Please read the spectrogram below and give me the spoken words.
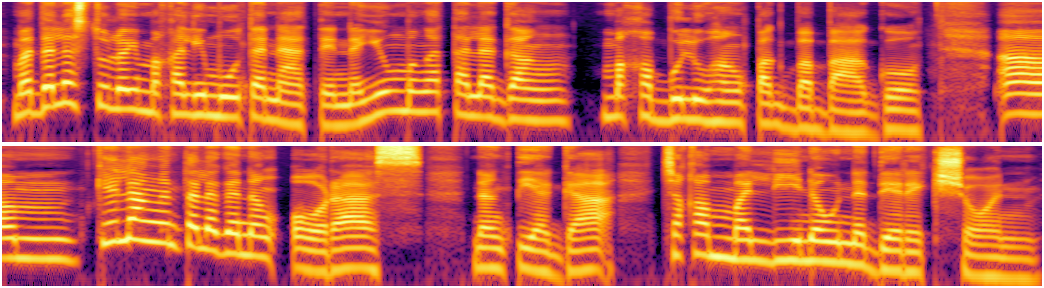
Madalas tuloy makalimutan natin na yung mga talagang makabuluhang pagbabago. Um, kailangan talaga ng oras, ng tiyaga, tsaka malinaw na direksyon.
